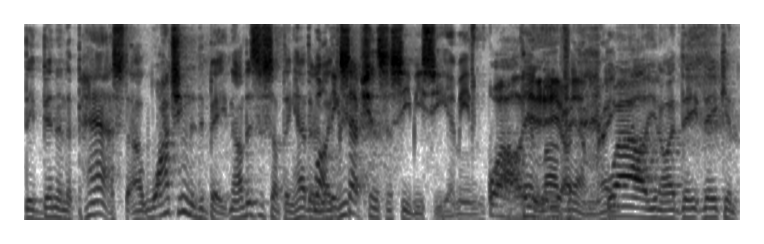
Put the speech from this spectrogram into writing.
they've been in the past. Uh, watching the debate now, this is something Heather. Well, like the you- exception is the CBC. I mean, well, they love know, him, right? Well, you know they they can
